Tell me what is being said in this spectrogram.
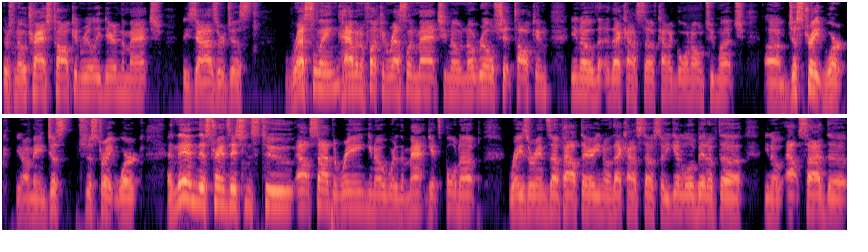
there's no trash talking really during the match. These guys are just wrestling, having a fucking wrestling match. You know, no real shit talking. You know th- that kind of stuff, kind of going on too much. Um, just straight work. You know, I mean, just just straight work. And then this transitions to outside the ring, you know, where the mat gets pulled up, Razor ends up out there, you know, that kind of stuff. So you get a little bit of the, you know, outside the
